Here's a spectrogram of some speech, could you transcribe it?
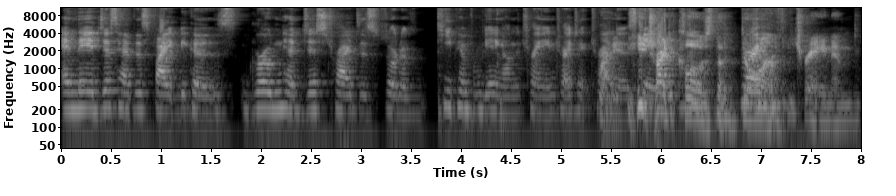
and they had just had this fight because Grodin had just tried to sort of keep him from getting on the train, tried to trying to escape. He tried to close the door Right. of the train and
